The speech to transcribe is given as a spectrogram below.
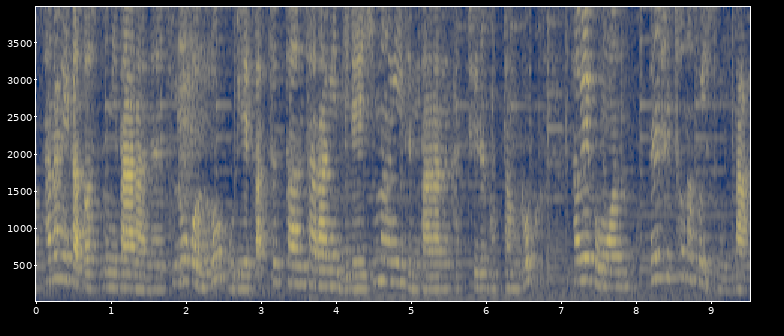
어, 사랑해가 떴습니다 라는 슬로건으로 우리의 따뜻한 사랑이 미래의 희망이 된다라는 가치를 바탕으로 사회공헌을 실천하고 있습니다.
